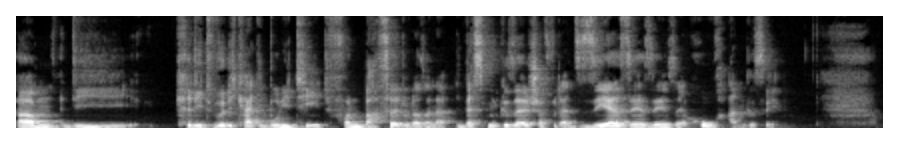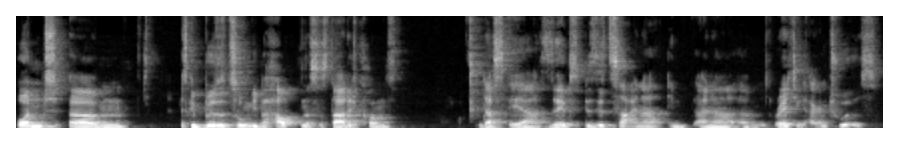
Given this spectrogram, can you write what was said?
ähm, die Kreditwürdigkeit, die Bonität von Buffett oder seiner Investmentgesellschaft wird als sehr, sehr, sehr, sehr hoch angesehen. Und ähm, es gibt böse Zungen, die behaupten, dass es dadurch kommt, dass er selbst Besitzer einer, einer ähm, Ratingagentur ist.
